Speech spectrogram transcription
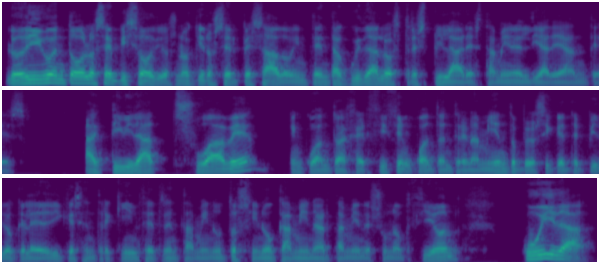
Lo digo en todos los episodios, no quiero ser pesado, intenta cuidar los tres pilares también el día de antes. Actividad suave en cuanto a ejercicio, en cuanto a entrenamiento, pero sí que te pido que le dediques entre 15 y 30 minutos, si no caminar también es una opción. Cuida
